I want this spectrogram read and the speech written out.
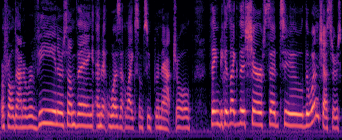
or fell down a ravine or something, and it wasn't like some supernatural thing. Because, like the sheriff said to the Winchesters,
